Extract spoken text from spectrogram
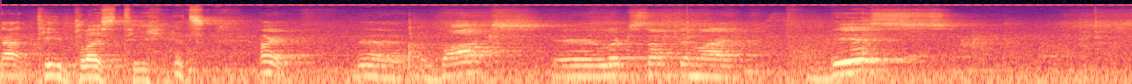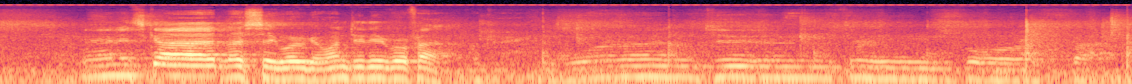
Not T plus T. It's okay. The, the box it looks something like this, and it's got let's see what we got one, two, three, four, five. Okay. One, two, three, four, five.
